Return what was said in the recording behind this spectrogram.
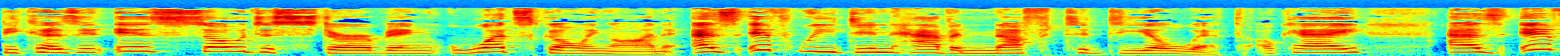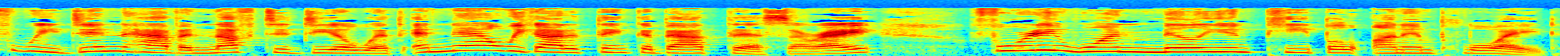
because it is so disturbing what's going on, as if we didn't have enough to deal with, okay? As if we didn't have enough to deal with. And now we got to think about this, all right? 41 million people unemployed.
